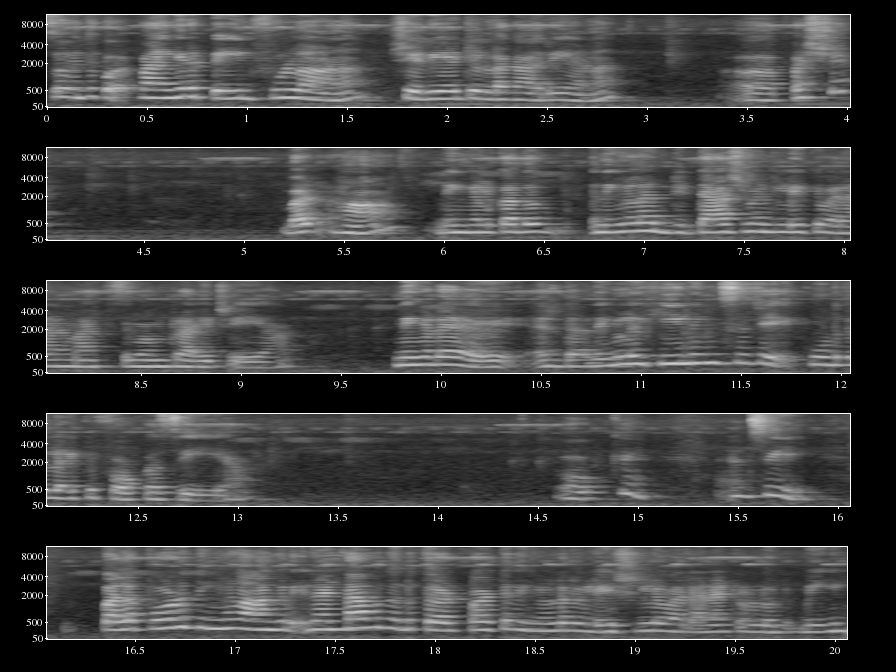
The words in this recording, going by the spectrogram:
സോ ഇത് ഭയങ്കര പെയിൻഫുള്ളാണ് ശരിയായിട്ടുള്ള കാര്യമാണ്. പക്ഷേ ബട്ട് ഹാ നിങ്ങൾക്കത് നിങ്ങളെ ഡിറ്റാച്ച്മെന്റിലേക്ക് വരാൻ മാക്സിമം ട്രൈ ചെയ്യുക നിങ്ങളുടെ എന്താ നിങ്ങൾ ഹീലിങ്സ് കൂടുതലായിട്ട് ഫോക്കസ് ചെയ്യുക ഓക്കെ ആൻഡ് സി പലപ്പോഴും നിങ്ങൾ ആഗ്രഹം രണ്ടാമതൊരു തേർഡ് പാർട്ടി നിങ്ങളുടെ റിലേഷനിൽ വരാനായിട്ടുള്ള ഒരു മെയിൻ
